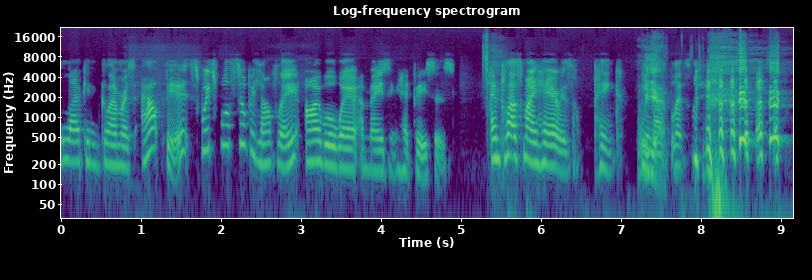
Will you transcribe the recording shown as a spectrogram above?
lack in glamorous outfits, which will still be lovely, I will wear amazing headpieces. And plus, my hair is pink. You Well, yeah. know, let's.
